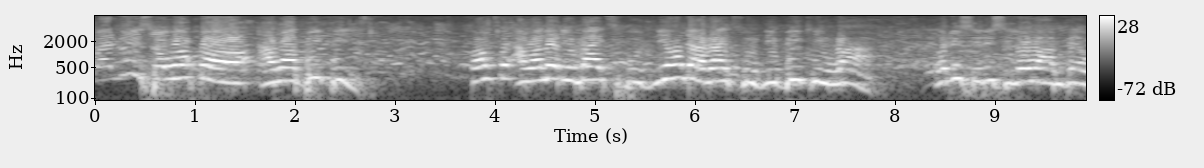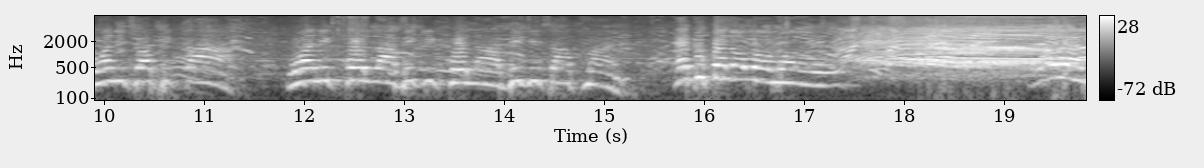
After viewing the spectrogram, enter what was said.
pẹ̀lú ìṣòwòpọ̀ àwọn bíbí kan pé àwọn ló ní right food ní under right food ní bíkì e wà oríṣiríṣi ló wà ń bẹ wọ́n ní tropical wọ́n ní kola bíkì e kola bíkì chapman e ẹ dúpẹ́ lọ́wọ́ wọn o lọ́wọ́ mi lọ́wọ́ yẹn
